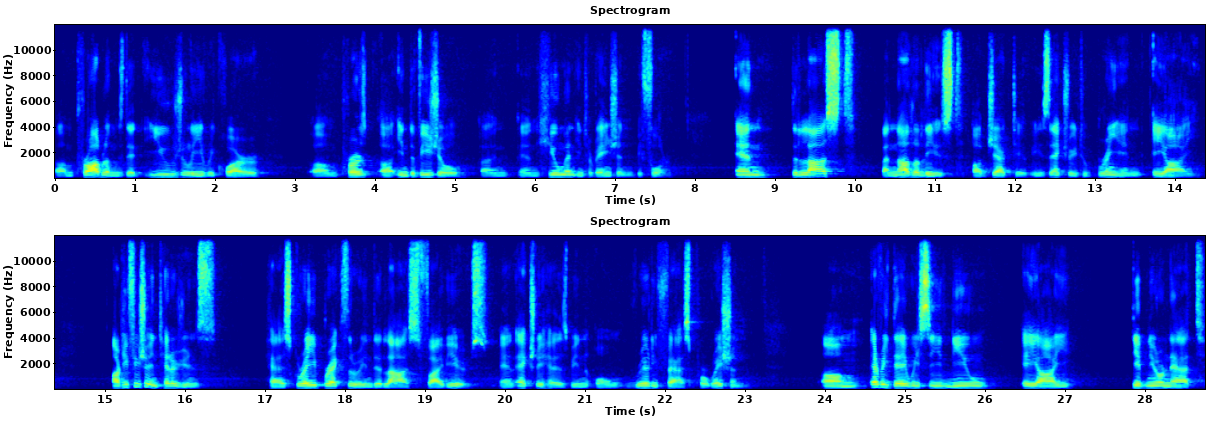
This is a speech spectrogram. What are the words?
um, problems that usually require um, uh, individual and, and human intervention before. And the last but not the least objective is actually to bring in AI. Artificial intelligence has great breakthrough in the last five years and actually has been on really fast progression. Um, every day we see new AI, deep neural net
